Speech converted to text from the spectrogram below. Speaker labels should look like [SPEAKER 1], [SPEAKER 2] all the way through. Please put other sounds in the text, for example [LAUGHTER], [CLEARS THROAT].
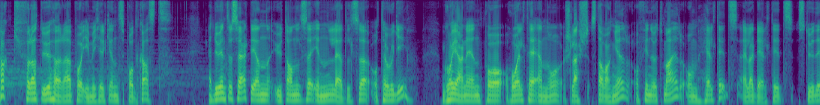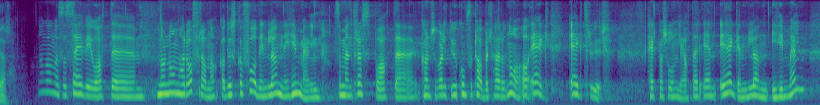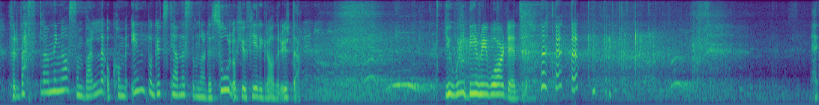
[SPEAKER 1] Takk for at du hører på Imekirkens podkast. Er du interessert i en utdannelse innen ledelse og teologi? Gå gjerne inn på hlt.no slash stavanger og finn ut mer om heltids- eller deltidsstudier.
[SPEAKER 2] Noen ganger så sier vi jo at eh, når noen har ofra noe, du skal få din lønn i himmelen, som en trøst på at det kanskje var litt ukomfortabelt her og nå. Og jeg, jeg tror helt personlig at det er en egen lønn i himmelen for vestlendinger som velger å komme inn på gudstjeneste når det er sol og 24 grader ute. You will be rewarded. [LAUGHS]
